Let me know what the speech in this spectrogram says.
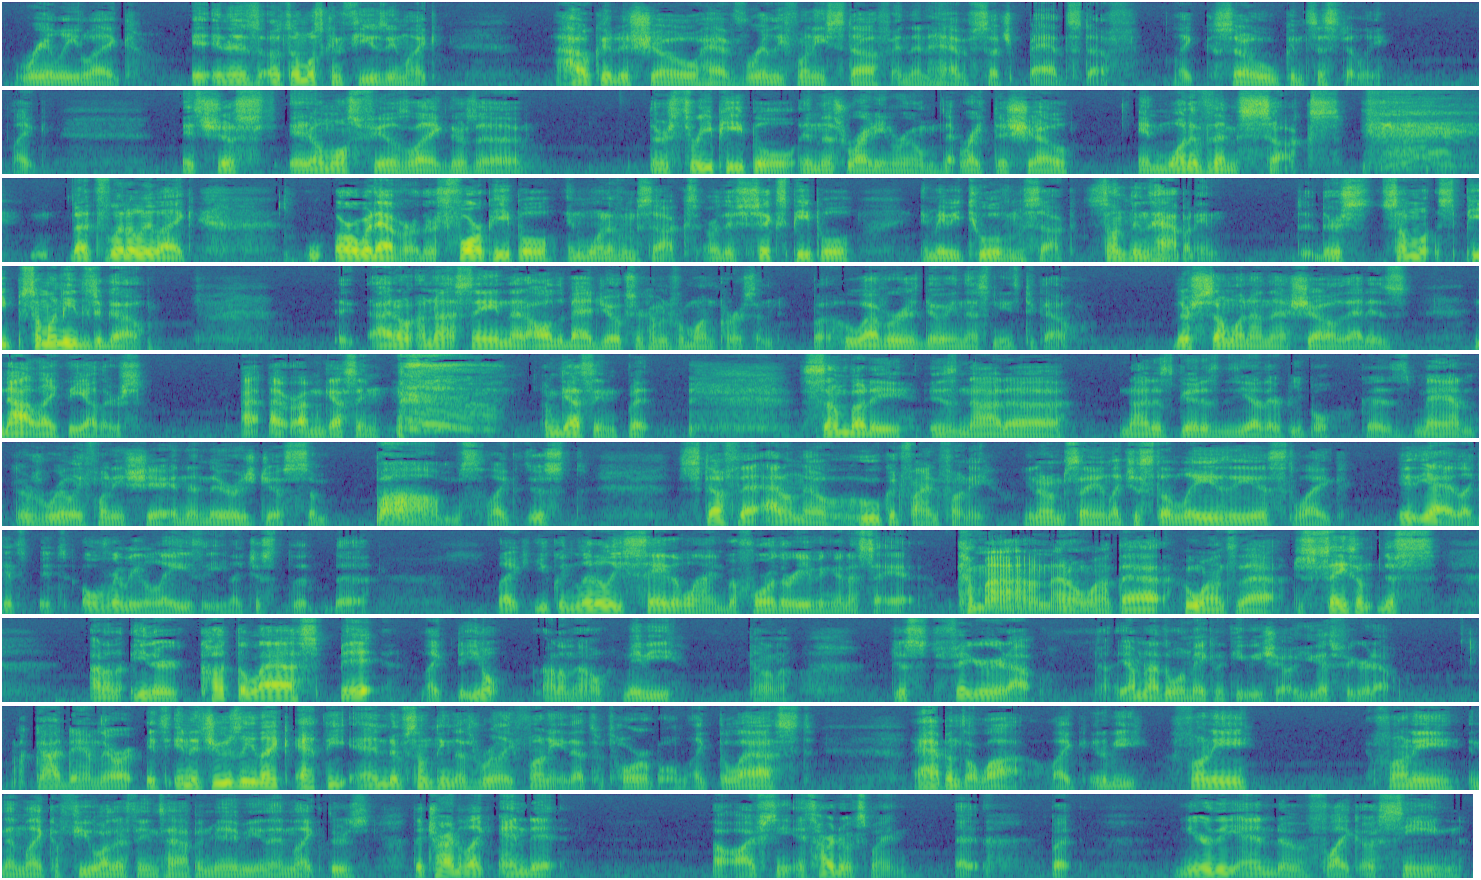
really like it, it is it's almost confusing like how could a show have really funny stuff and then have such bad stuff like so consistently? Like it's just it almost feels like there's a there's three people in this writing room that write this show and one of them sucks. That's literally like or whatever. There's four people and one of them sucks, or there's six people and maybe two of them suck. Something's happening. There's someone someone needs to go. I don't I'm not saying that all the bad jokes are coming from one person, but whoever is doing this needs to go. There's someone on that show that is not like the others. I, I I'm guessing. I'm guessing, but somebody is not uh not as good as the other people because man there's really funny shit and then there's just some bombs like just stuff that i don't know who could find funny you know what i'm saying like just the laziest like it, yeah like it's it's overly lazy like just the the like you can literally say the line before they're even gonna say it come on i don't want that who wants that just say something just i don't know either cut the last bit like you don't I don't know. Maybe I don't know. Just figure it out. I'm not the one making a TV show. You guys figure it out. But goddamn, there are it's and it's usually like at the end of something that's really funny. That's what's horrible. Like the last, it happens a lot. Like it'll be funny, funny, and then like a few other things happen maybe, and then like there's they try to like end it. Oh, I've seen. It's hard to explain, uh, but near the end of like a scene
